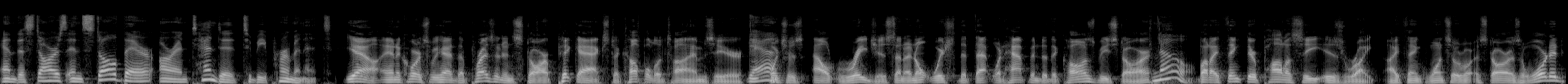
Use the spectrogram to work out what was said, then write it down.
and the stars installed there are intended to be permanent. Yeah, and of course we had the president's star pickaxed a couple of times here, Yeah. which was outrageous, and I don't wish that that would happen to the Cosby star. No. But I think their policy is right. I think once a, a star is awarded,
